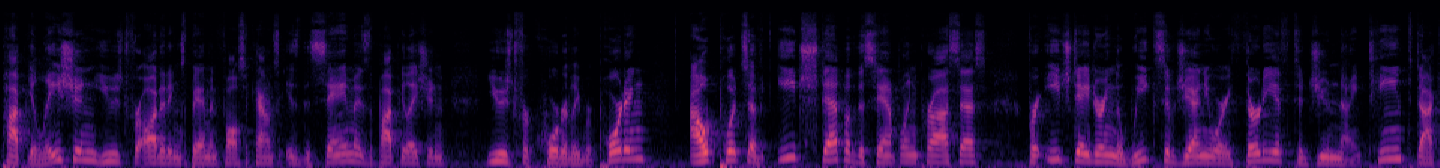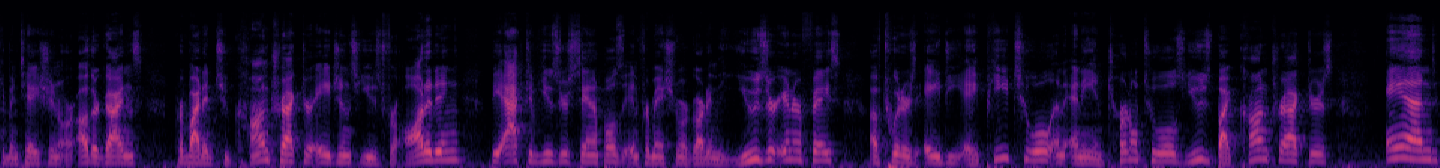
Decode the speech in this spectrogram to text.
population used for auditing spam and false accounts is the same as the population used for quarterly reporting, outputs of each step of the sampling process, for each day during the weeks of January 30th to June 19th, documentation or other guidance provided to contractor agents used for auditing the active user samples, information regarding the user interface of Twitter's ADAP tool and any internal tools used by contractors, and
